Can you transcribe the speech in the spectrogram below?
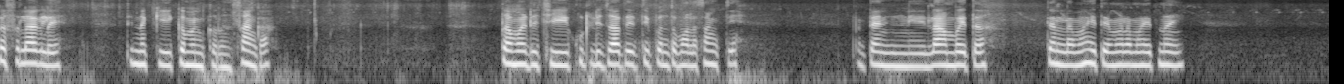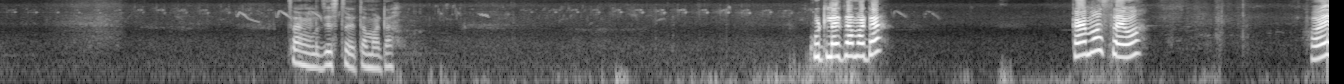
कसं लागलं आहे ते नक्की कमेंट करून सांगा. टमाट्याची कुठली जात आहे ती पण तुम्हाला सांगते. पण त्यांनी लांब आहे तर त्यांना माहीत आहे मला माहीत नाही. चांगलं दिसतोय टमाटा. कुठला आहे टमाटा? मस्त आहे व होय?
